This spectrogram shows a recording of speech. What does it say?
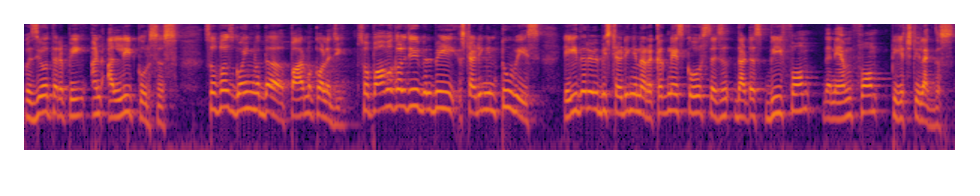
physiotherapy and allied courses. So first going with the pharmacology. So pharmacology will be studying in two ways either you'll be studying in a recognized course that is, that is B Pharm, then M Pharm, PhD like this.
